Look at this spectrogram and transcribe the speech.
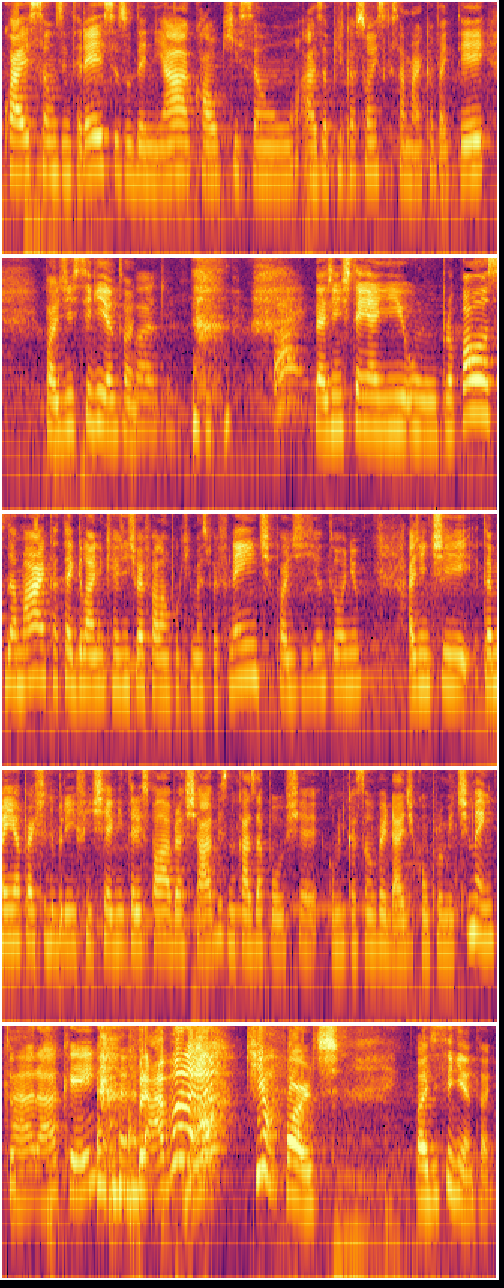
quais são os interesses, o DNA, qual que são as aplicações que essa marca vai ter. Pode seguir, Antônio. Vai, Antônio. Daí a gente tem aí o propósito da marca, a tagline que a gente vai falar um pouquinho mais pra frente. Pode ir, Antônio. A gente também, a partir do briefing, chega em três palavras-chave. No caso da post, é comunicação, verdade e comprometimento. Caraca, hein? Bravo, né? Que ó, forte. Pode seguir, Antônio.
